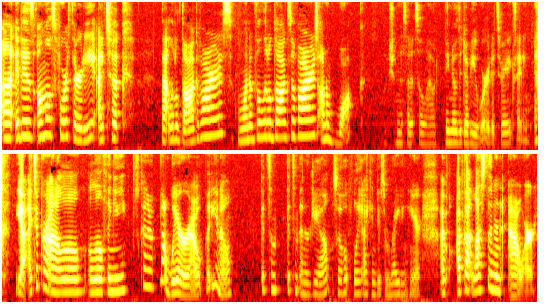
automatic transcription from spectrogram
Uh, it is almost 4.30. I took that little dog of ours, one of the little dogs of ours, on a walk. I shouldn't have said it so loud. They know the W word. It's very exciting. yeah, I took her on a little a little thingy. Just kind of not wear her out, but you know, get some get some energy out. So hopefully I can do some writing here. I've I've got less than an hour.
